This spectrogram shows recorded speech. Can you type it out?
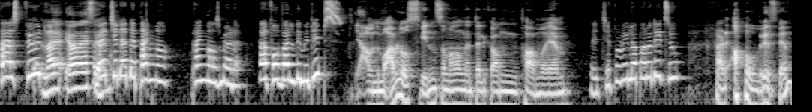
Fast food? Nei, ja, jeg ser... Det vet ikke det, det er penger. Penger som gjør det. Jeg får veldig mye tips. Ja, men det må er vel noe svinn som man eventuelt kan ta med hjem. Ikke på Villa Paradiso. Er det aldri svinn?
